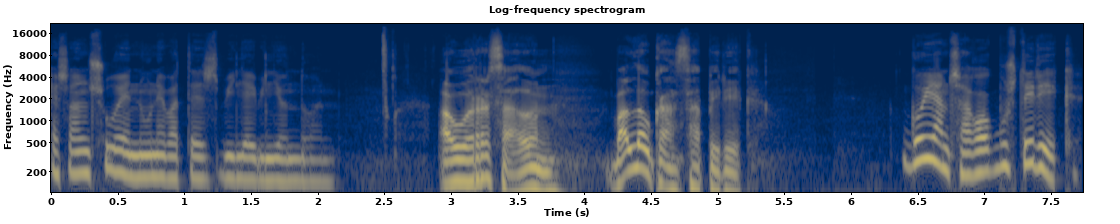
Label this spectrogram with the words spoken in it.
Esan zuen une batez bilai bilondoan. Hau erreza don. Baldaukan zapirik. Goian zagok bustirik,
